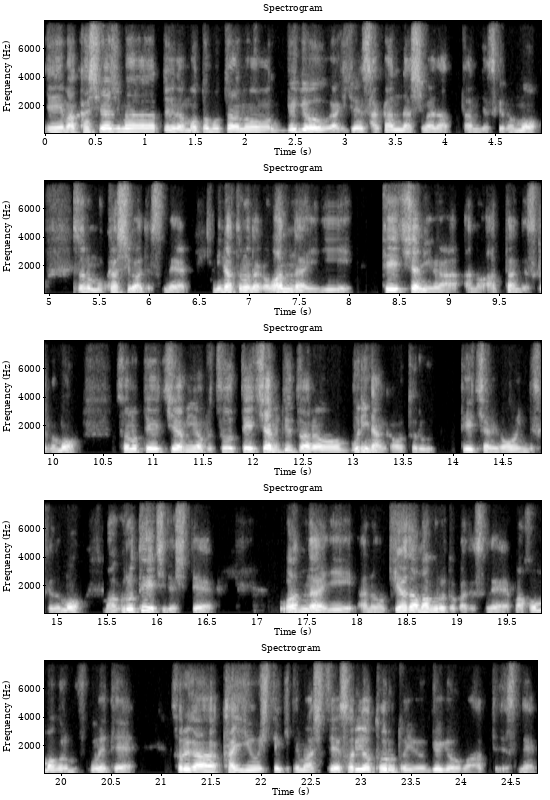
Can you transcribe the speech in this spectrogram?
でまあ、柏島というのはもともと漁業が非常に盛んな島だったんですけども、その昔はですね、港の中、湾内に定置網があのあったんですけども、その定置網は普通定置網というとあの、ブリなんかを取る定置網が多いんですけども、マグロ定置でして、湾内にあのキハダマグロとかですね、まあ、本マグロも含めて、それが回遊してきてまして、それを取るという漁業もあってですね、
